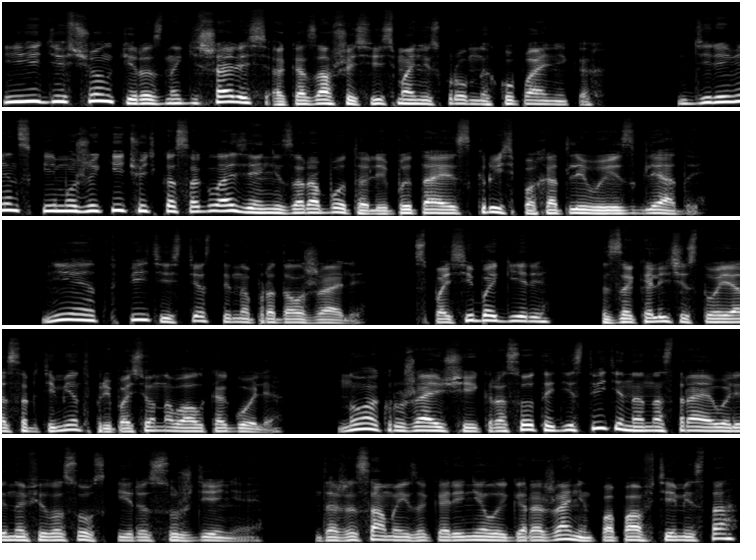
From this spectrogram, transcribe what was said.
И девчонки разногишались, оказавшись в весьма нескромных купальниках. Деревенские мужики чуть косоглазия не заработали, пытаясь скрыть похотливые взгляды. Нет, пить, естественно, продолжали. Спасибо Гере за количество и ассортимент припасенного алкоголя. Но окружающие красоты действительно настраивали на философские рассуждения. Даже самый закоренелый горожанин, попав в те места,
